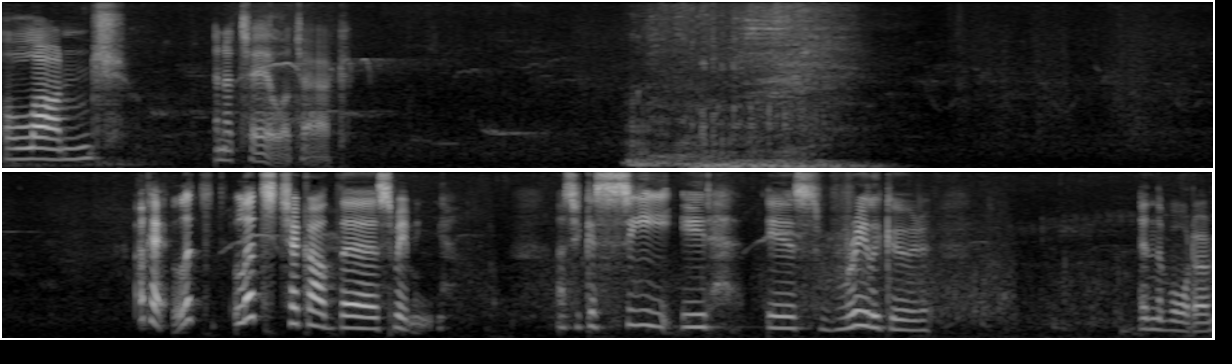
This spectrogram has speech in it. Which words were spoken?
a lunge, and a tail attack. Okay, let's let's check out the swimming. As you can see, it is really good in the water.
